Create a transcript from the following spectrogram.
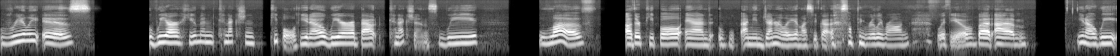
really is, we are human connection people, you know, we are about connections. We love other people and i mean generally unless you've got something really wrong with you but um, you know we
